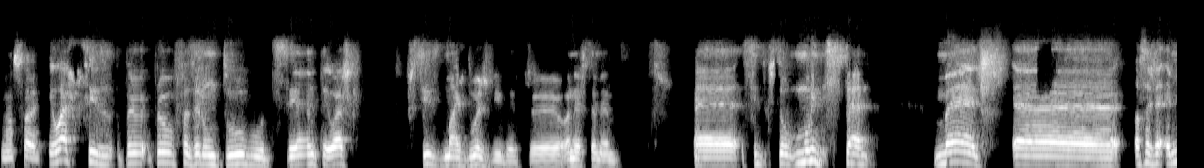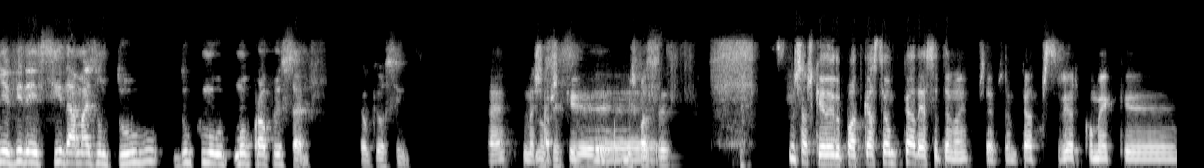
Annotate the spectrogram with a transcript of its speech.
não sei. Eu acho que preciso, para, para, eu fazer um tubo decente, eu acho que preciso de mais duas vidas, uh, honestamente. Uh, sinto que estou muito distante, mas, ou seja, a minha vida em si dá mais um tubo do que o meu próprio surf, é o que eu sinto. É, mas acho que. Mas, posso... mas acho que a ideia do podcast é um bocado essa também, percebes? É um bocado perceber como é que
